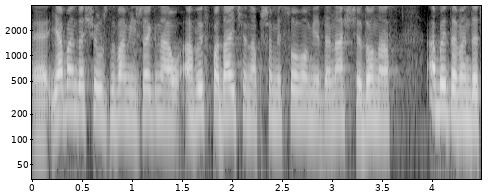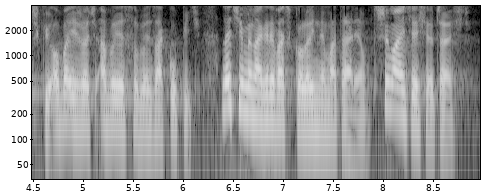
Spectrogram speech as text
e, ja będę się już z Wami żegnał, a Wy wpadajcie na Przemysłową 11 do nas, aby te wędeczki obejrzeć, aby je sobie zakupić. Lecimy nagrywać kolejny materiał. Trzymajcie się, cześć!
